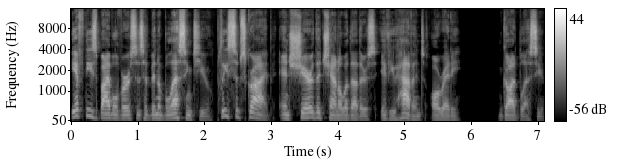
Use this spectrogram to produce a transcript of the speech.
If these Bible verses have been a blessing to you, please subscribe and share the channel with others if you haven't already. God bless you.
